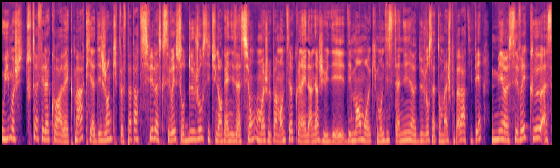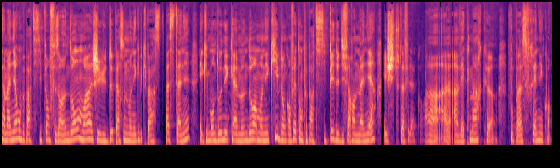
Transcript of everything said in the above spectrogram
Oui, moi je suis tout à fait d'accord avec Marc. Il y a des gens qui peuvent pas participer parce que c'est vrai sur deux jours c'est une organisation. Moi je veux pas mentir que l'année dernière j'ai eu des, des membres qui m'ont dit cette année deux jours ça tombe mal, je peux pas participer. Euh, c'est vrai que à sa manière, on peut participer en faisant un don. Moi, j'ai eu deux personnes de mon équipe qui participent pas cette année et qui m'ont donné quand même un don à mon équipe. Donc en fait, on peut participer de différentes manières. Et je suis tout à fait d'accord avec Marc. Euh, faut pas se freiner, quoi.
